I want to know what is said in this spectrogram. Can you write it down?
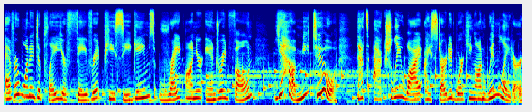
Ever wanted to play your favorite PC games right on your Android phone? Yeah, me too. That's actually why I started working on Winlator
